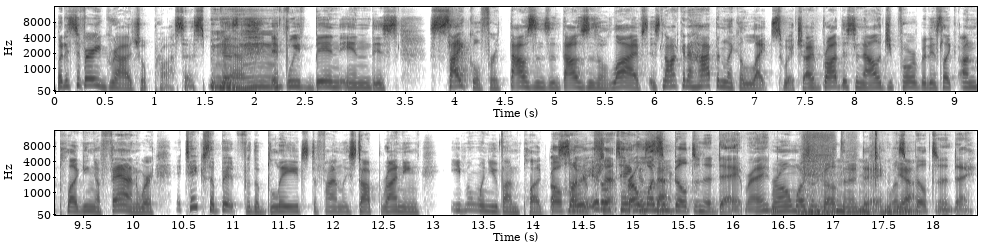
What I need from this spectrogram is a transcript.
But it's a very gradual process because if we've been in this cycle for thousands and thousands of lives, it's not going to happen like a light switch. I've brought this analogy before, but it's like unplugging a fan where it takes a bit for the blades to finally stop running, even when you've unplugged. it. Oh, So 100%. it'll take Rome a wasn't sec. built in a day, right? Rome wasn't built in a day. wasn't yeah. built in a day.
